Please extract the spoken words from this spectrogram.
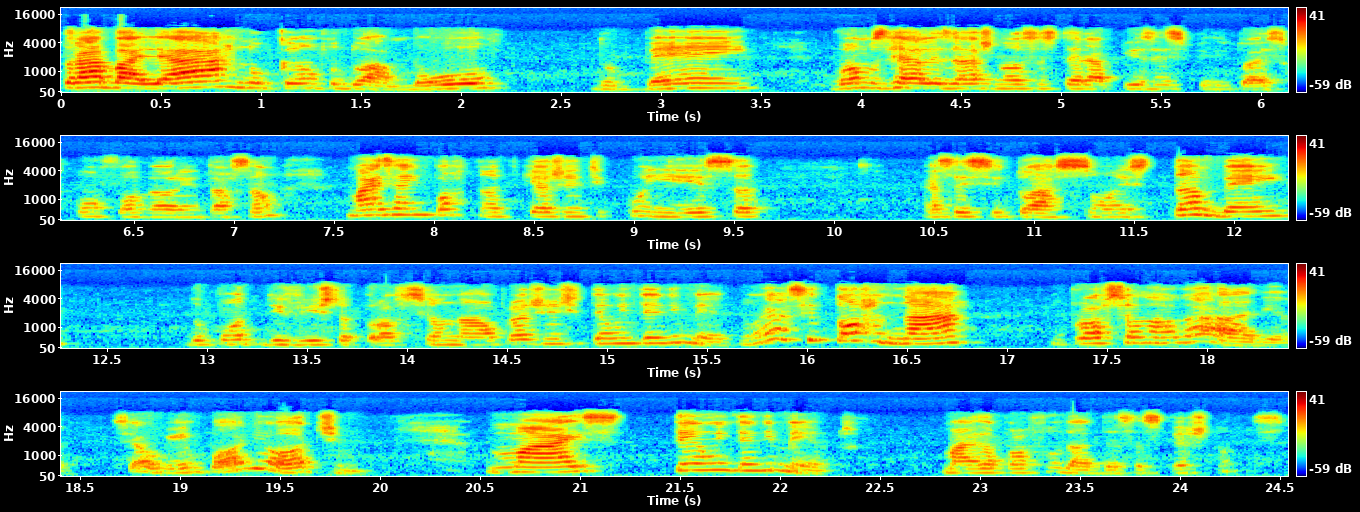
trabalhar no campo do amor, do bem, vamos realizar as nossas terapias espirituais conforme a orientação, mas é importante que a gente conheça essas situações também do ponto de vista profissional, para a gente ter um entendimento. Não é se tornar um profissional da área. Se alguém pode, ótimo. Mas tem um entendimento mais aprofundado dessas questões.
